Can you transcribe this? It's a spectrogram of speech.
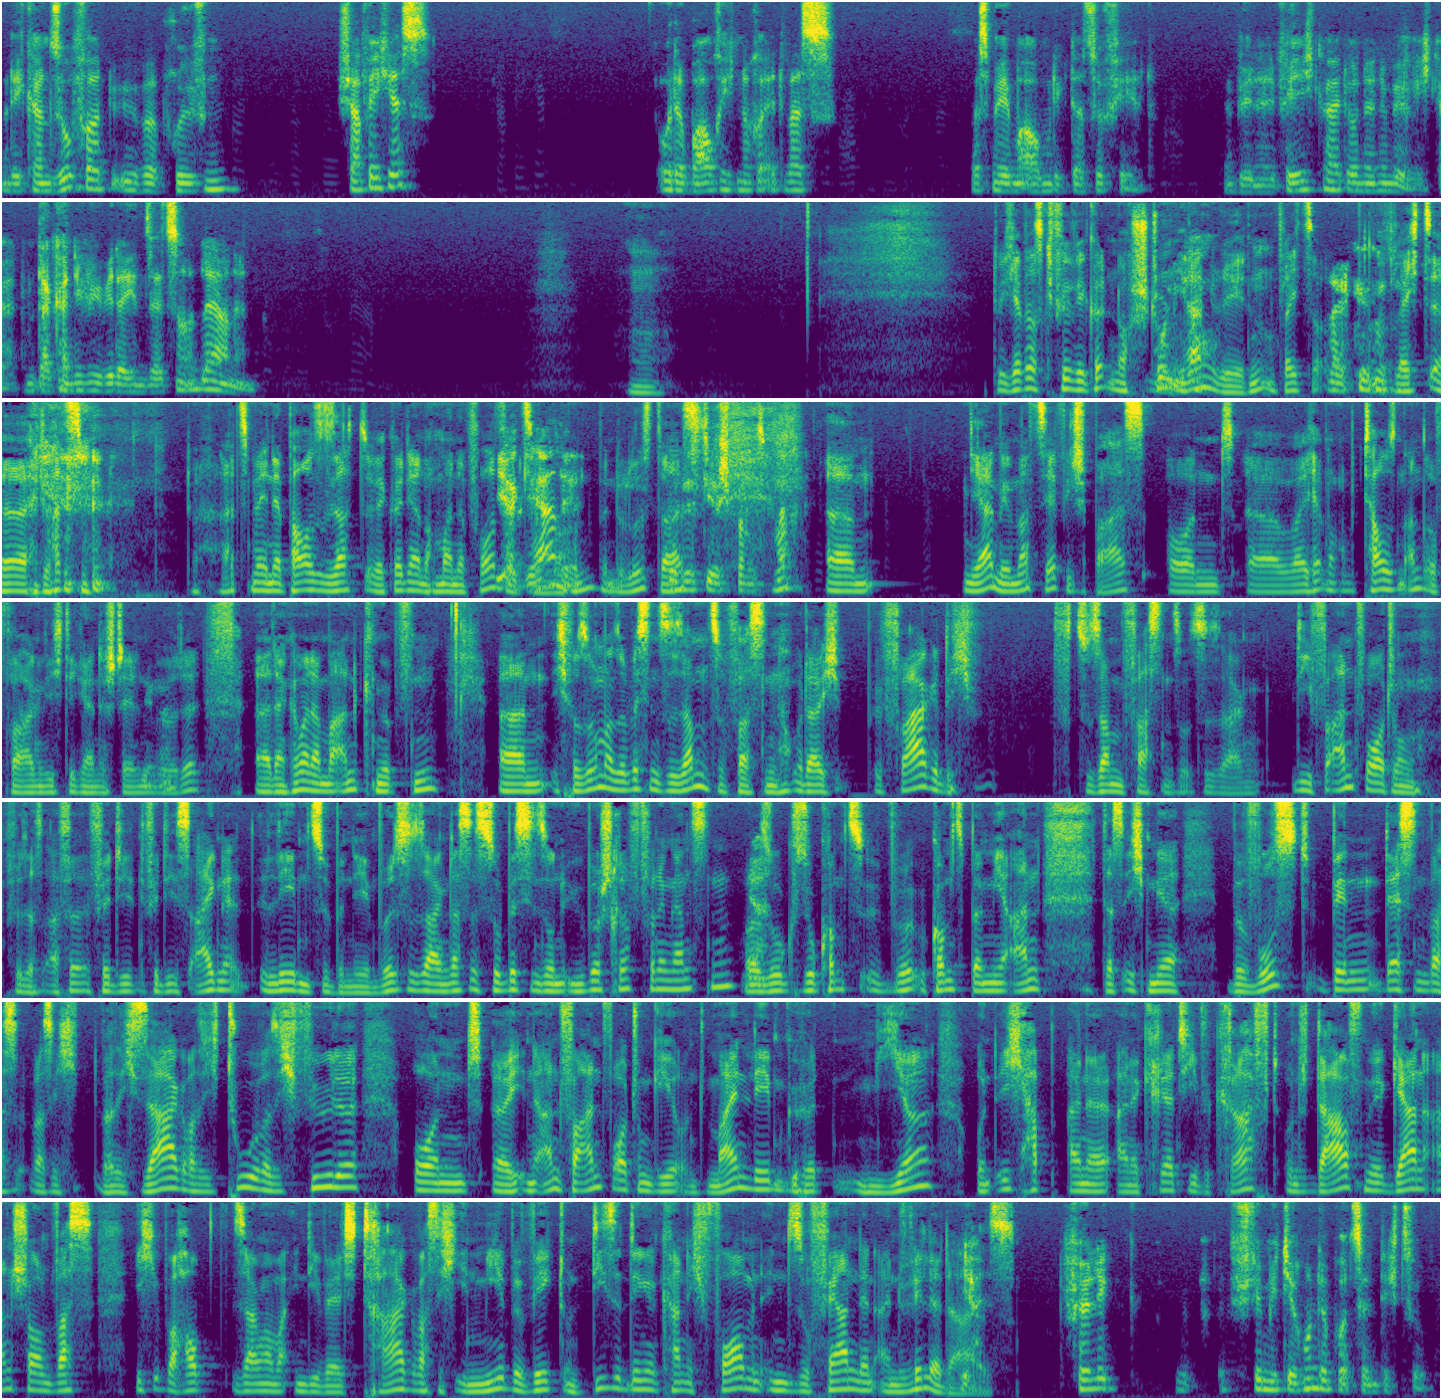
Und ich kann sofort überprüfen, schaffe ich es? Oder brauche ich noch etwas, was mir im Augenblick dazu fehlt? Entweder eine Fähigkeit oder eine Möglichkeit. Und da kann ich mich wieder hinsetzen und lernen. Hm. Du, ich habe das Gefühl, wir könnten noch stundenlang ja. reden. Vielleicht, so, vielleicht äh, du hast Du hast mir in der Pause gesagt, wir können ja noch mal eine Fortsetzung ja, gerne. machen, wenn du Lust hast. Wenn es dir Spaß macht. Ähm, Ja, mir macht sehr viel Spaß und äh, weil ich habe noch tausend andere Fragen, die ich dir gerne stellen ja. würde. Äh, dann können wir da mal anknüpfen. Ähm, ich versuche mal so ein bisschen zusammenzufassen oder ich frage dich zusammenfassen sozusagen die Verantwortung für das, für, für, die, für dieses eigene Leben zu übernehmen. Würdest du sagen, das ist so ein bisschen so eine Überschrift von dem Ganzen? Oder ja. so, so kommt es bei mir an, dass ich mir bewusst bin dessen, was, was, ich, was ich sage, was ich tue, was ich fühle und äh, in An Verantwortung gehe und mein Leben gehört mir und ich habe eine, eine kreative Kraft und darf mir gerne anschauen, was ich überhaupt, sagen wir mal, in die Welt trage, was sich in mir bewegt und diese Dinge kann ich formen, insofern denn ein Wille da ja, ist. Völlig stimme ich dir hundertprozentig zu.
